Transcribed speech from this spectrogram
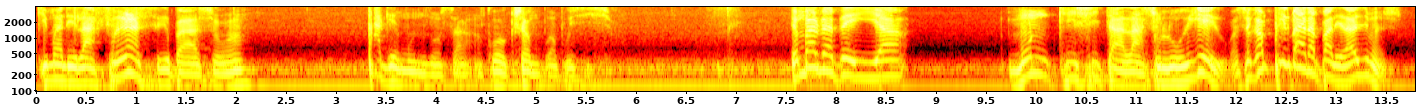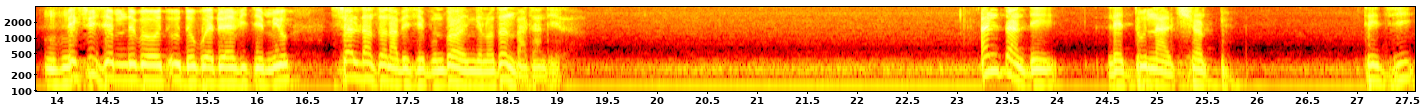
qui m'a dit la France réparation, pas encore que j'aime prendre position. Et moi, le pays, il y a monde qui chita là, sous l'oreiller. Parce que quand pile bas n'a parlé là, dimanche. Mhm. Excusez-moi de, de, de, inviter mieux. Seul dans ton ABC pour nous parler, il y pas. Entendez les Donald Trump te dit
